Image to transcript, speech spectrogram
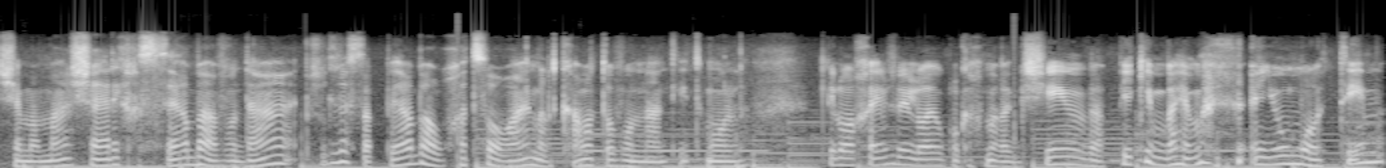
שממש היה לי חסר בעבודה, פשוט לספר בארוחת צהריים על כמה טוב עוננתי אתמול. כאילו החיים שלי לא היו כל כך מרגשים, והפיקים בהם היו מועטים,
